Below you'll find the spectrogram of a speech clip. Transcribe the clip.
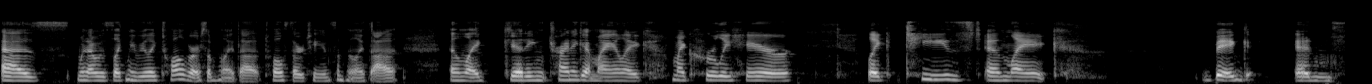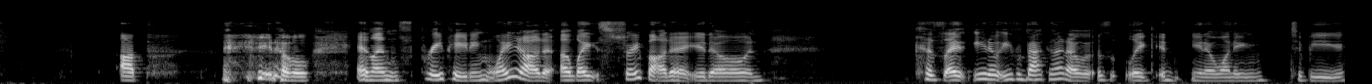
as when I was like maybe like 12 or something like that, 12, 13, something like that. And like getting, trying to get my like, my curly hair like teased and like big and up you know, and then spray painting white on it, a white stripe on it, you know, and because I, you know, even back then I was like, in, you know, wanting to be,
